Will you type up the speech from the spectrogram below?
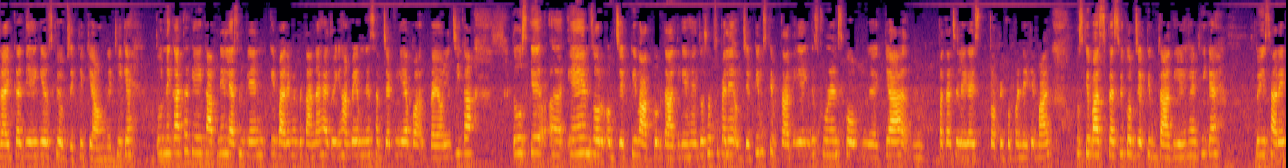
राइट कर दिए हैं कि उसके ऑब्जेक्टिव क्या होंगे, ठीक है? तो उन्होंने कहा था कि एक आपने लेसन प्लान के बारे में बताना है। तो यहाँ पे हमने सब्जेक्ट लिया बायोलॉजी का। तो उसके एम्स और ऑब्जेक्टिव आपको बता दिए हैं। तो सबसे पहले ऑब्जेक्टिव उसके बता दिए हैं कि स्टूडेंट्स को क्या पता चलेगा इस टॉपिक को पढ़ने के बाद। उसके बाद स्पेसिफिक ऑब्जेक्टिव बता दिए हैं, ठीक है? तो ये सारे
